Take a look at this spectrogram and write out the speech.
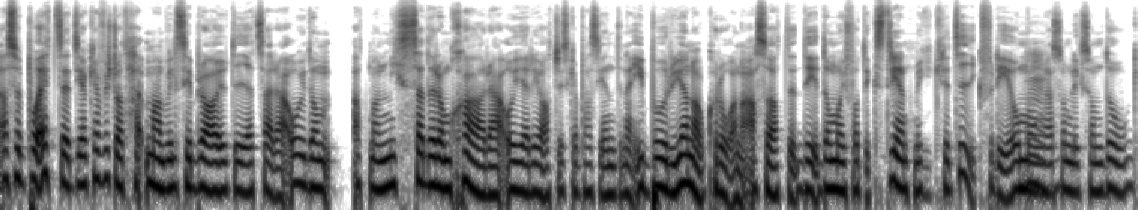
alltså på ett sätt, jag kan förstå att man vill se bra ut i att så här, oj, de, att man missade de sköra och geriatriska patienterna i början av corona. Alltså att det, de har ju fått extremt mycket kritik för det och många som liksom dog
